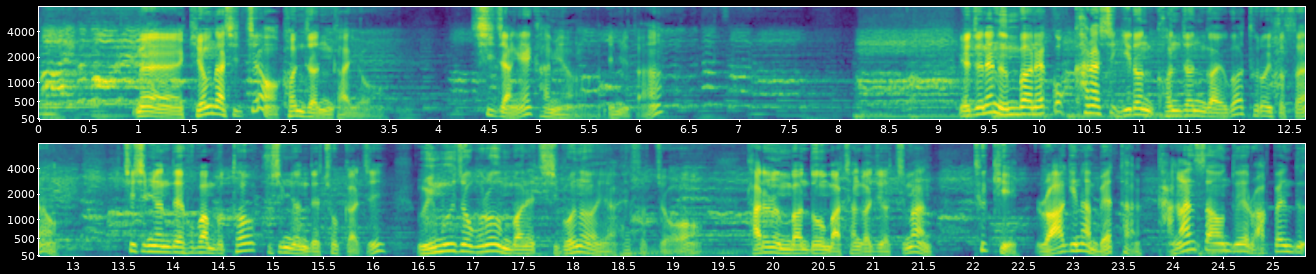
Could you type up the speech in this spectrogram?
밝은 거래 네, 기억나시죠? 건전가요. 시장에 가면입니다. 예전엔 음반에 꼭 하나씩 이런 건전가요가 들어 있었어요. 70년대 후반부터 90년대 초까지 의무적으로 음반에 집어넣어야 했었죠. 다른 음반도 마찬가지였지만 특히 락이나 메탈, 강한 사운드의 락밴드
